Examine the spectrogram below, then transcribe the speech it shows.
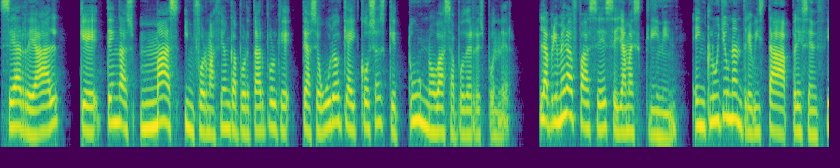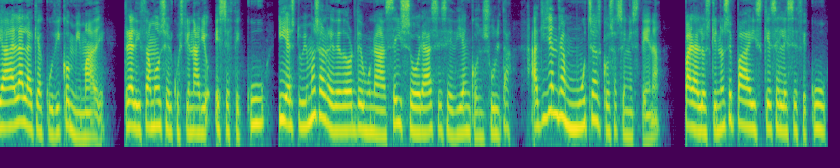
sea real, que tengas más información que aportar porque te aseguro que hay cosas que tú no vas a poder responder. La primera fase se llama screening e incluye una entrevista presencial a la que acudí con mi madre realizamos el cuestionario SCQ y estuvimos alrededor de unas seis horas ese día en consulta. Aquí ya entran muchas cosas en escena. Para los que no sepáis qué es el SCQ,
